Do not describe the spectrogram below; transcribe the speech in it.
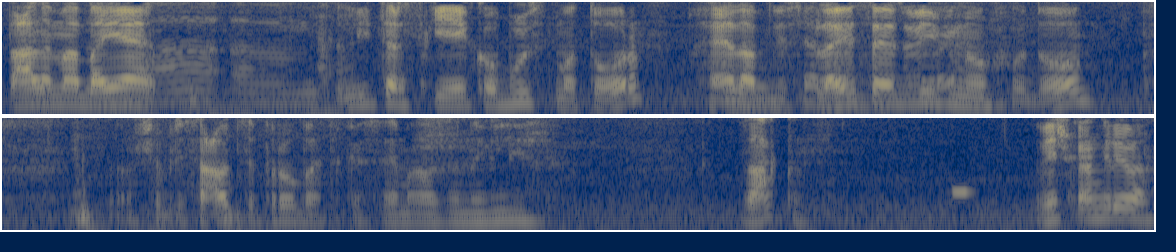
Tale ima pa je um, litrski EcoBoost motor, head-up display se je dvignil, hudo. Še brisalce probati, ker se je malo zameglil. Zakon. Veš, kam greva?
